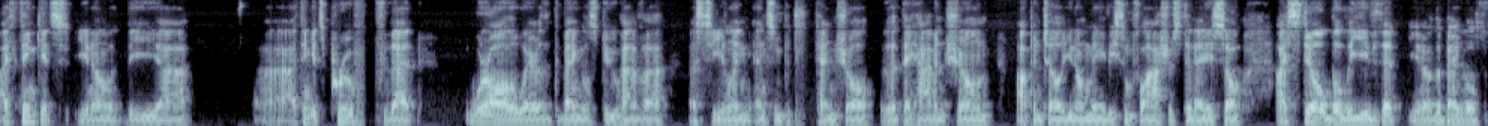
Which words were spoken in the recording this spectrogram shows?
I think it's you know the uh, uh, I think it's proof that we're all aware that the Bengals do have a a ceiling and some potential that they haven't shown up until you know maybe some flashes today. So I still believe that you know the Bengals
